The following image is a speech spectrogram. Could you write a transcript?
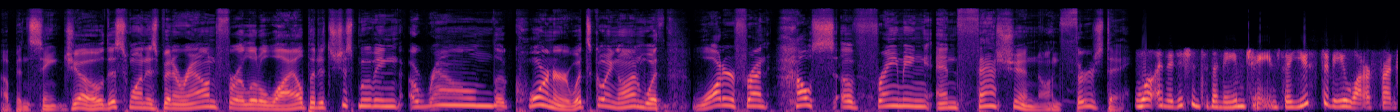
up in St. Joe. This one has been around for a little while, but it's just moving around the corner. What's going on with Waterfront House of Framing and Fashion on Thursday? Well, in addition to the name change, they used to be Waterfront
